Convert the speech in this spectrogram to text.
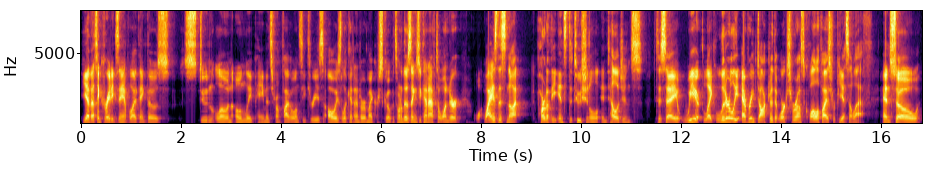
Yeah that's a great example. I think those student loan only payments from 501c3s always look at under a microscope. It's one of those things you kind of have to wonder why is this not part of the institutional intelligence to say we are like literally every doctor that works for us qualifies for pslf and so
